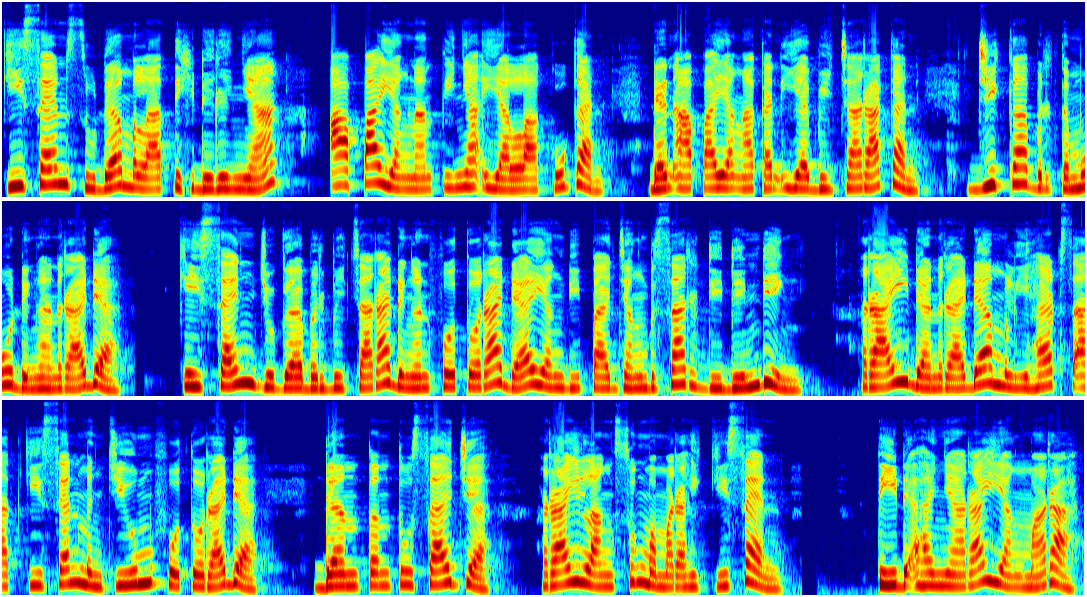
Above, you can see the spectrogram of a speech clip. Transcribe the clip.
Kisen sudah melatih dirinya apa yang nantinya ia lakukan dan apa yang akan ia bicarakan jika bertemu dengan Rada. Kisen juga berbicara dengan foto Rada yang dipajang besar di dinding. Rai dan Rada melihat saat Kisen mencium foto Rada dan tentu saja Rai langsung memarahi Kisen. Tidak hanya Rai yang marah,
